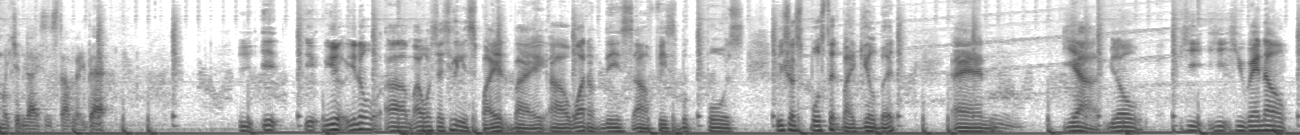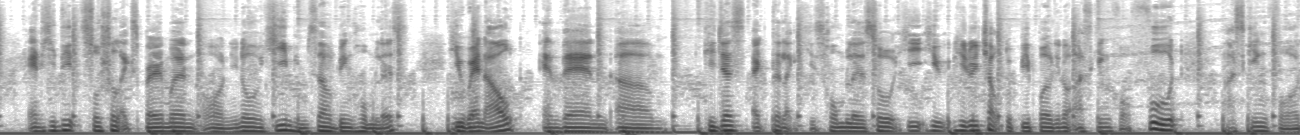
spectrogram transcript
merchandise and stuff like that it, it, you, you know um, I was actually inspired by uh, one of these uh, Facebook posts which was posted by Gilbert. And yeah you know he, he he went out and he did social experiment on you know him himself being homeless. He went out and then um, he just acted like he's homeless. So he, he he reached out to people you know asking for food asking for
